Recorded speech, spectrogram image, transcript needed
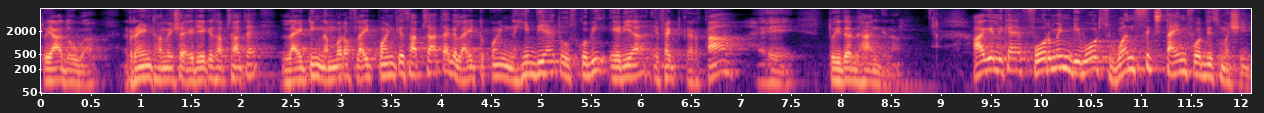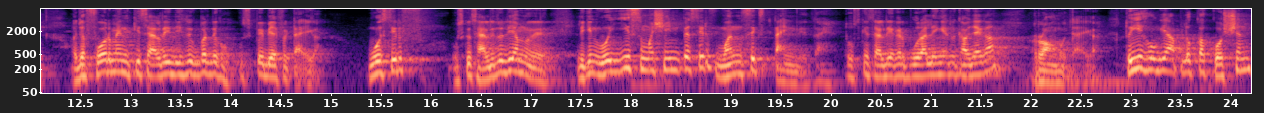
तो याद होगा रेंट हमेशा एरिया के हिसाब से आता है lighting number of light point के हिसाब से आता है, अगर लाइट पॉइंट नहीं दिया है तो उसको भी एरिया इफ़ेक्ट करता है। तो इधर ध्यान देना। आगे लिखा है foreman devotes one six time for this machine और जो फोरमैन की सैलरी दी थी ऊपर देखो, उस पर भी इफ़ेक्ट आएगा। वो सिर्फ़ उसको सैलरी तो दी हम लोगों लेकिन वो इस मशीन पे सिर्फ़ वन सिक्स टाइम देता है। तो उसकी सैलरी अगर पूरा लेंगे तो क्या हो जाएगा? रॉन्ग हो जाएगा। तो ये हो गया आप लोग का क्वेश्चन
